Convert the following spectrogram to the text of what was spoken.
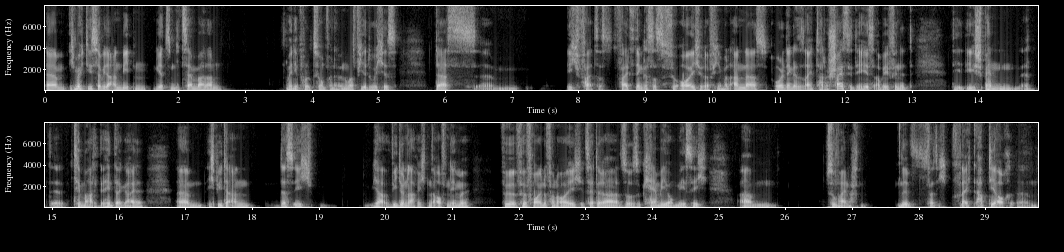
Ähm, ich möchte dieses Jahr wieder anbieten, jetzt im Dezember dann, wenn die Produktion von der Nummer 4 durch ist, dass ähm, ich, falls das, falls ihr denkt, dass das für euch oder für jemand anders, oder denkt, dass es das eine total scheiß Idee ist, aber ihr findet die, die Spenden-Thematik dahinter geil, ähm, ich biete an, dass ich ja Videonachrichten aufnehme für, für Freunde von euch, etc., so, so Cameo-mäßig ähm, zu Weihnachten ne, was ich, vielleicht habt ihr auch ähm,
